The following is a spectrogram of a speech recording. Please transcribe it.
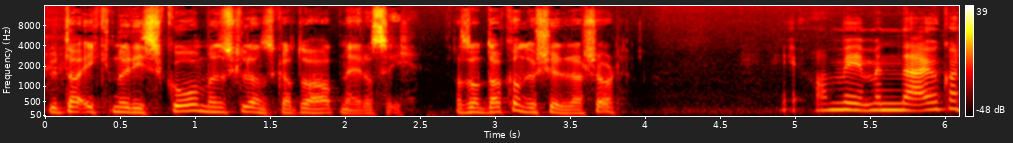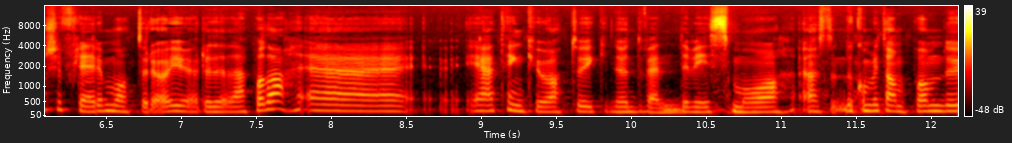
du tar ikke noe risiko, men du skulle ønske at du har hatt mer å si. Altså, Da kan du skylde deg sjøl. Ja, Men det er jo kanskje flere måter å gjøre det der på, da. Eh, jeg tenker jo at du ikke nødvendigvis må altså Det kommer litt an på om du,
